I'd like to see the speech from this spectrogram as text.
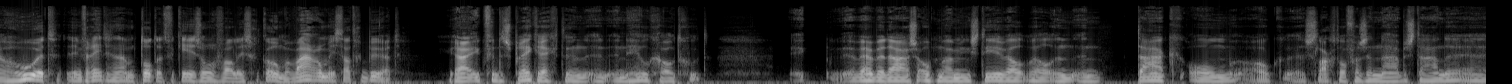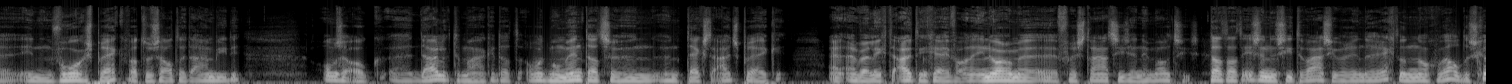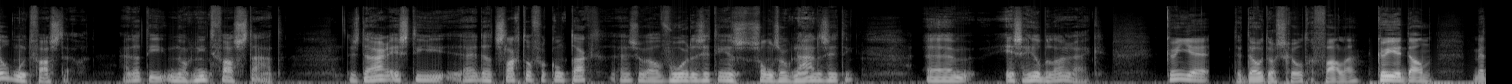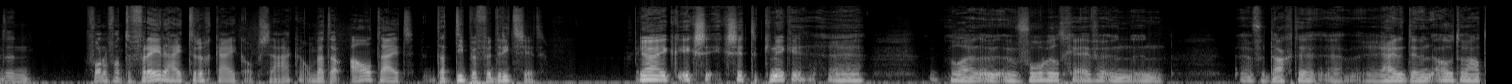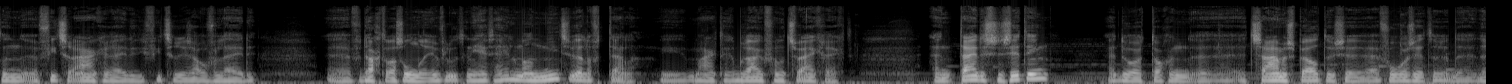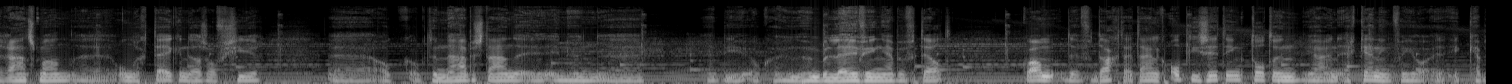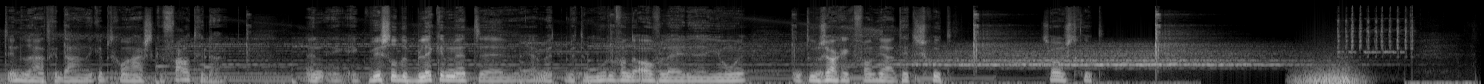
hoe het in vredesnaam tot het verkeersongeval is gekomen. Waarom is dat gebeurd? Ja, ik vind het spreekrecht een, een, een heel groot goed. Ik, we hebben daar als Openbaar Ministerie wel, wel een, een taak om ook slachtoffers en nabestaanden in een voorgesprek, wat we ze altijd aanbieden, om ze ook duidelijk te maken dat op het moment dat ze hun, hun tekst uitspreken, en, en wellicht uiting geven aan enorme uh, frustraties en emoties, dat dat is in een situatie waarin de rechter nog wel de schuld moet vaststellen. En dat die nog niet vaststaat. Dus daar is die, hè, dat slachtoffercontact, hè, zowel voor de zitting en soms ook na de zitting, um, is heel belangrijk. Kun je de dood door schuldgevallen, kun je dan met een vorm van tevredenheid terugkijken op zaken, omdat er altijd dat diepe verdriet zit. Ja, ik, ik, ik zit te knikken. Uh, ik wil een, voorbeeld geven. Een, een, verdachte, uh, rijdend in een auto, had een, fietser aangereden. Die fietser is overleden. Uh, verdachte was onder invloed en die heeft helemaal niets willen vertellen. Die maakte gebruik van het zwijgrecht. En tijdens de zitting door toch een, het samenspel tussen voorzitter, de, de raadsman, ondergetekende als officier, ook, ook de nabestaanden in, hun, die ook hun, hun, beleving hebben verteld, kwam de verdachte uiteindelijk op die zitting tot een, ja, een erkenning van, joh, ik heb het inderdaad gedaan, ik heb het gewoon hartstikke fout gedaan. En ik, ik wisselde blikken met, ja, met, met de moeder van de overleden jongen. En toen zag ik van, ja, dit is goed. Zo is het goed.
